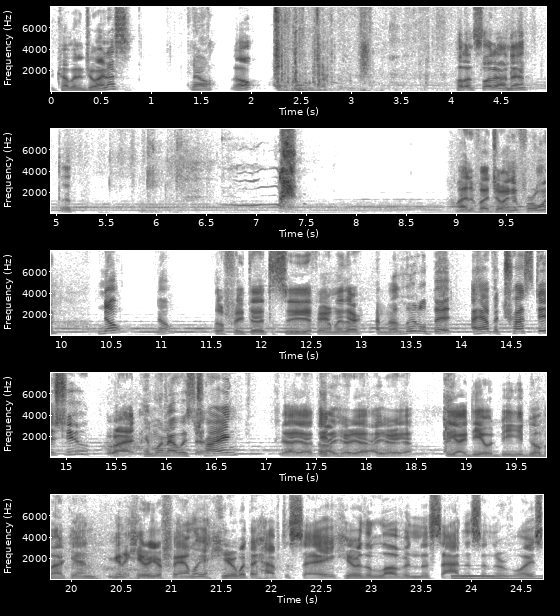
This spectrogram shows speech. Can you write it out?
You coming to join us? No. No? Hold on, slow down, Dan. Mind if I join you for one? No, no. A little afraid to, to see a family there? I'm a little bit. I have a trust issue. Right. And when I was trying, Yeah, yeah. No, I hear you. I hear you. The idea would be you'd go back in. You're gonna hear your family, hear what they have to say, hear the love and the sadness in their voice.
